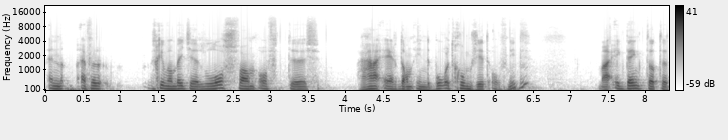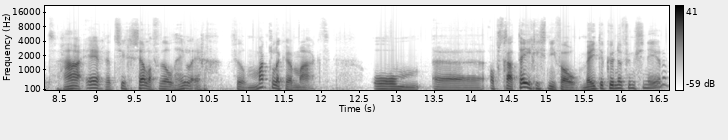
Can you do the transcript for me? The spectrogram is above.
en even misschien wel een beetje los van of de HR dan in de boardroom zit of niet. Maar ik denk dat het HR het zichzelf wel heel erg veel makkelijker maakt om eh, op strategisch niveau mee te kunnen functioneren.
